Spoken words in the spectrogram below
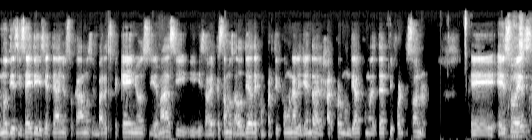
unos 16, 17 años tocábamos en bares pequeños y demás, y, saber que estamos a dos días de compartir con una leyenda del hardcore mundial como es Death Before Dishonor. Eh, eso es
